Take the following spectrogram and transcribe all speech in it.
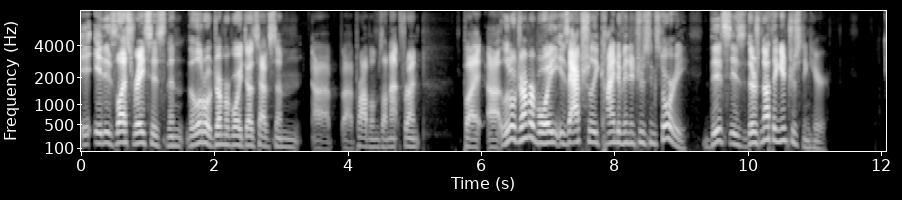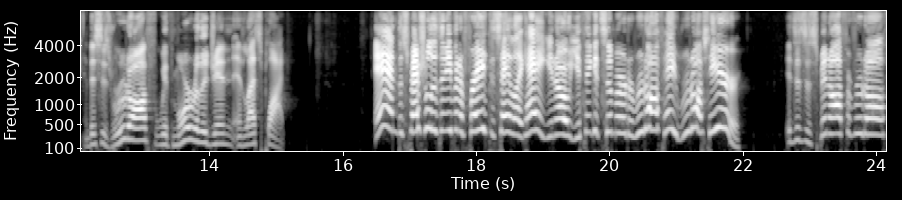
it, it is less racist than the Little Drummer Boy does have some uh, uh, problems on that front, but uh, Little Drummer Boy is actually kind of an interesting story. This is there's nothing interesting here. This is Rudolph with more religion and less plot. And the special isn't even afraid to say, like, hey, you know, you think it's similar to Rudolph? Hey, Rudolph's here. Is this a spin off of Rudolph?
